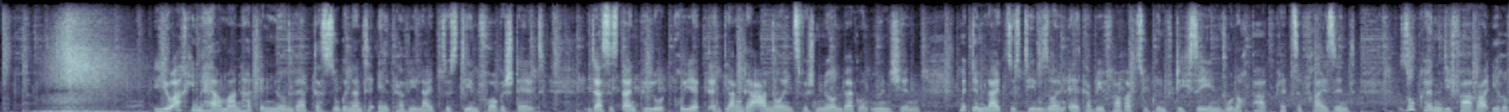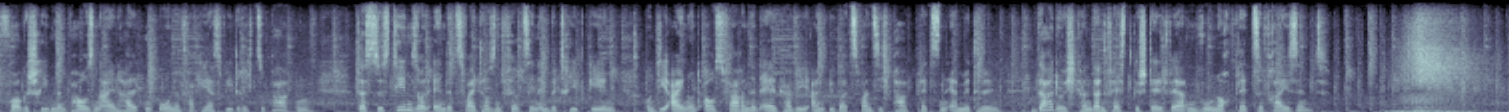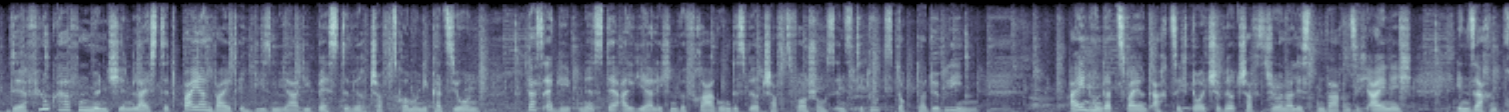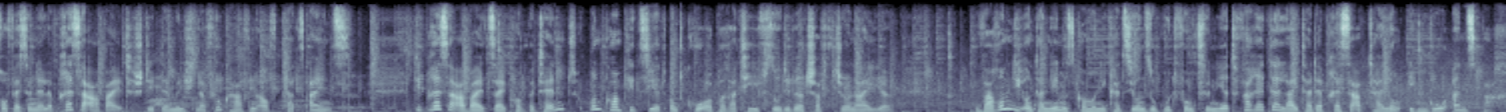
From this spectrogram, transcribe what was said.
Joachim Herrmann hat in Nürnberg das sogenannte Lkw-Leitsystem vorgestellt. Das ist ein Pilotprojekt entlang der A9 zwischen Nürnberg und München. Mit dem Leitsystem sollen Lkw-Fahrer zukünftig sehen, wo noch Parkplätze frei sind. So können die Fahrer ihre vorgeschriebenen Pausen einhalten, ohne verkehrswidrig zu parken. Das System soll Ende 2014 in Betrieb gehen und die ein- und ausfahrenden Lkw an über 20 Parkplätzen ermitteln. Dadurch kann dann festgestellt werden, wo noch Plätze frei sind. Der Flughafen München leistet bayernweit in diesem Jahr die beste Wirtschaftskommunikation. Das Ergebnis der alljährlichen Befragung des Wirtschaftsforschungsinstituts Dr. Döblin. 182 deutsche Wirtschaftsjournalisten waren sich einig, in Sachen professionelle Pressearbeit steht der Münchner Flughafen auf Platz 1. Die Pressearbeit sei kompetent, unkompliziert und kooperativ, so die Wirtschaftsjournalie. Warum die Unternehmenskommunikation so gut funktioniert, verrät der Leiter der Presseabteilung Ingo Ansbach.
